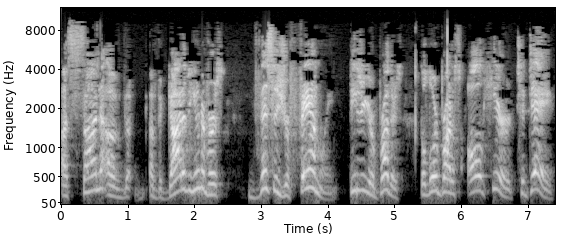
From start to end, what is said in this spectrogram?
a son of the, of the God of the universe, this is your family. These are your brothers. The Lord brought us all here today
